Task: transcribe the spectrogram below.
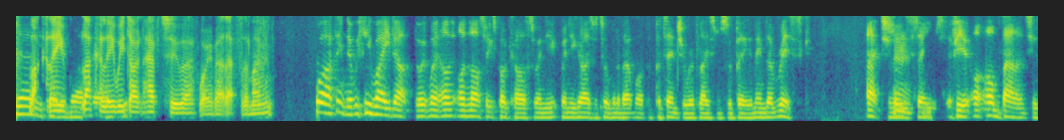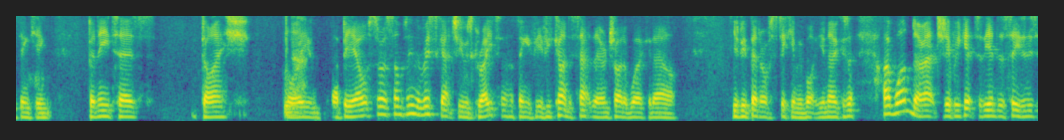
Yeah, luckily, you're probably right, luckily, yeah. we don't have to uh, worry about that for the moment. Well, I think that if you weighed up on, on last week's podcast when you when you guys were talking about what the potential replacements would be, I mean the risk actually Hmm. seems if you on balance you're thinking Benitez, Dyche, or No. even a Bielsa or something. The risk actually was greater. I think if, if you kind of sat there and tried to work it out, you'd be better off sticking with what you know. Because I, I wonder actually if we get to the end of the season, it's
